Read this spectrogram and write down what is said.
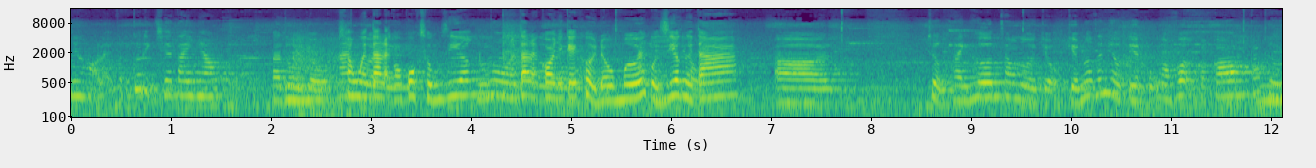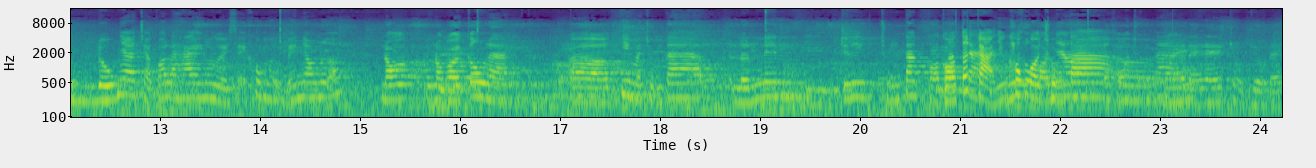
nhưng họ lại vẫn quyết định chia tay nhau. Và rồi kiểu hai xong người, người ta lại có cuộc sống riêng. Đúng rồi người ta lại có những cái khởi đầu mới của riêng người ta. Uh, trưởng thành hơn xong rồi kiểu kiếm được rất nhiều tiền cũng có vợ có con các thứ đúng nha chả qua là hai người sẽ không ở bên nhau nữa nó nó có câu là uh, khi mà chúng ta lớn lên cái gì chúng ta có, có tất, tất cả, cả nhưng, không, không có, có chúng nhau, ta, không có chúng ta. Đấy. đấy đấy kiểu kiểu đấy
